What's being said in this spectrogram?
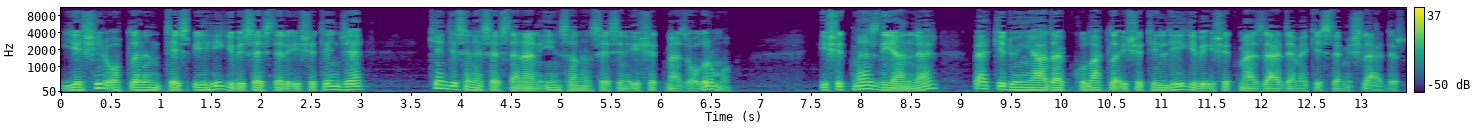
yeşil otların tesbihi gibi sesleri işitince kendisine seslenen insanın sesini işitmez olur mu? İşitmez diyenler belki dünyada kulakla işitildiği gibi işitmezler demek istemişlerdir.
